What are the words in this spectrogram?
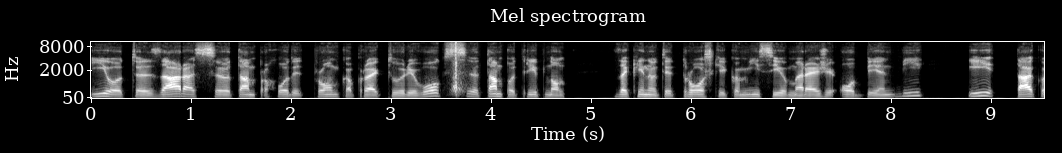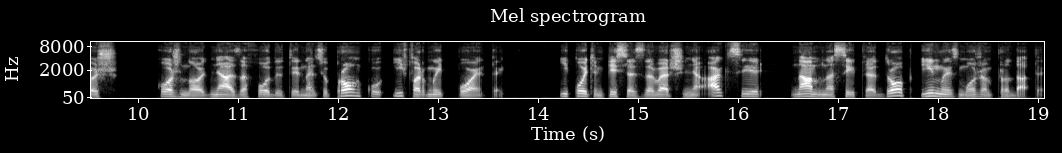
і от е, зараз е, там проходить промка проекту Revox. Е, Там потрібно закинути трошки комісії в мережі OBNB, і також кожного дня заходити на цю промку і фармить поінти. І потім, після завершення акції, нам насиплять дроп, і ми зможемо продати.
